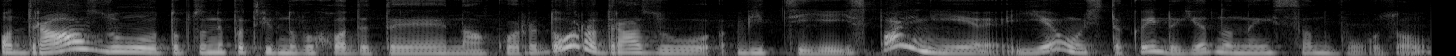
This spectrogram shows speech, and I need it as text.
Одразу, тобто не потрібно виходити на коридор, одразу від цієї спальні є ось такий доєднаний санвузол.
